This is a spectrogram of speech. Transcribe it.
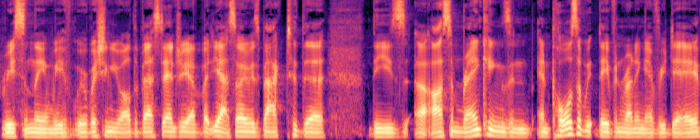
recently, and we we're wishing you all the best, Andrea. But yeah, so was back to the these uh, awesome rankings and, and polls that we, they've been running every day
